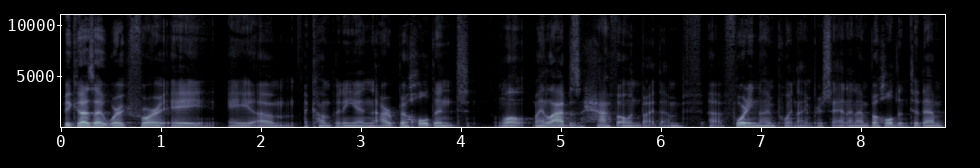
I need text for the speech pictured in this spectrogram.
because I work for a a um, a company and are beholden well, my lab is half owned by them, 49.9%, uh, and I'm beholden to them.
